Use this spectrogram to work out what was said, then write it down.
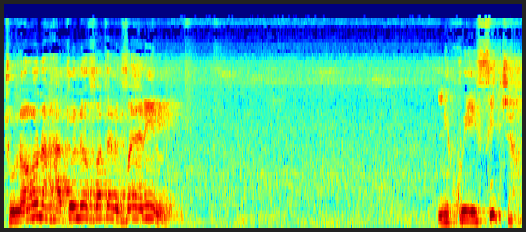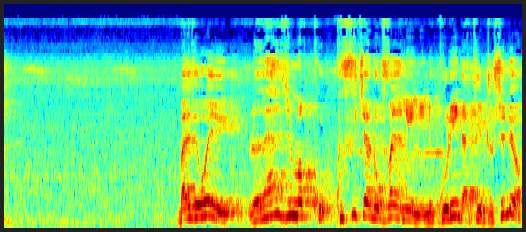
tunaona hatua inayofuata ni kufanya nini? Ni kuificha. By the way, lazima kuficha ndio kufanya nini? Ni kulinda kitu, si ndio?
